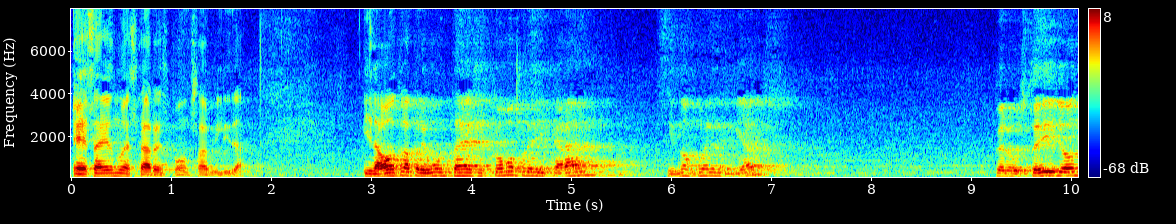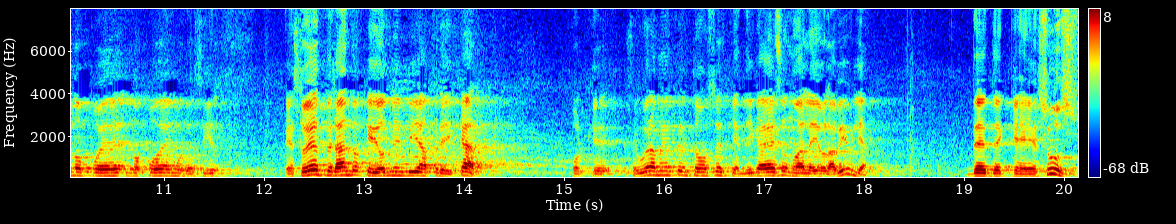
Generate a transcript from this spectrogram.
Esa es nuestra responsabilidad. Y la otra pregunta es, ¿cómo predicarán si no fueren enviados? Pero usted y yo no, puede, no podemos decir, estoy esperando que Dios me envíe a predicar, porque seguramente entonces quien diga eso no ha leído la Biblia. Desde que Jesús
